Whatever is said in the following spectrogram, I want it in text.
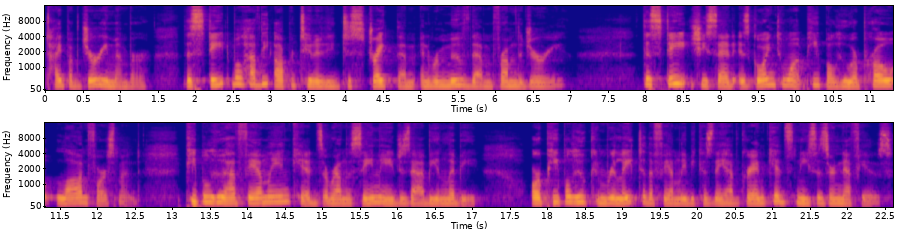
type of jury member, the state will have the opportunity to strike them and remove them from the jury. The state, she said, is going to want people who are pro law enforcement, people who have family and kids around the same age as Abby and Libby, or people who can relate to the family because they have grandkids, nieces, or nephews.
